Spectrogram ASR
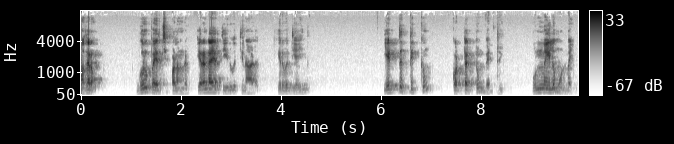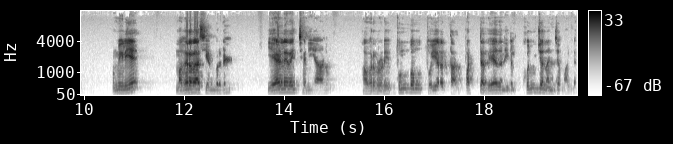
மகரம். குரு பயிற்சி பலன்கள். இரண்டாயிரத்தி இருபத்தி நாலு இருபத்தி ஐந்து. எட்டு திக்கும் கொட்டட்டும் வெற்றி. உண்மையிலும் உண்மை. உண்மையிலேயே மகர ராசி அன்பர்கள் ஏழரை சனியாலும் அவர்களுடைய துன்பம் துயரத்தால் பட்ட வேதனைகள் கொஞ்ச நஞ்சம் அல்ல.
